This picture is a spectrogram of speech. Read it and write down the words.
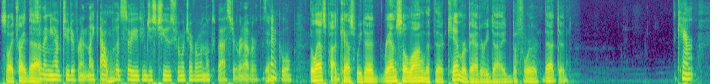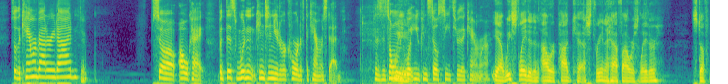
So I tried that. So then you have two different like Mm-hmm. outputs, so you can just choose from whichever one looks best or whatever. That's kind of cool. the last podcast we did ran so long that the camera battery died before that did. The camera. So the camera battery died. Yep. So okay, but this wouldn't continue to record if the camera's dead, because it's only We- what you can still see through the camera. Yeah, we slated an hour podcast. Three and a half hours later, stuff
